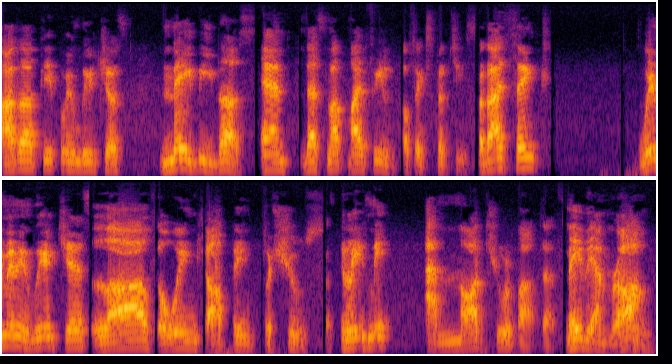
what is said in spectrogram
other people in wheelchairs maybe does, and that's not my field of expertise. But I think women in wheelchairs love going shopping for shoes. Believe me, I'm not sure about that. Maybe I'm wrong.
